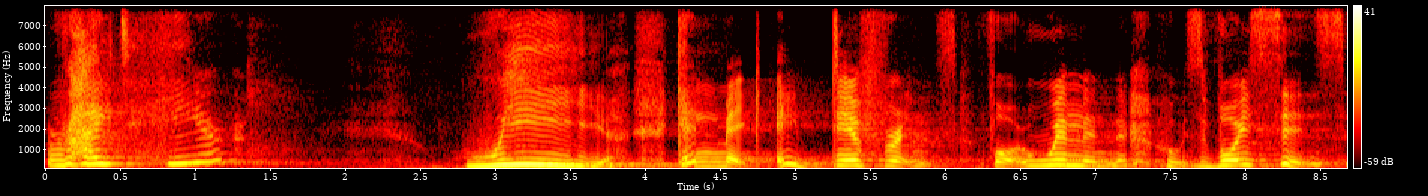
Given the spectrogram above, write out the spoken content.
right here, we can make a difference for women whose voices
